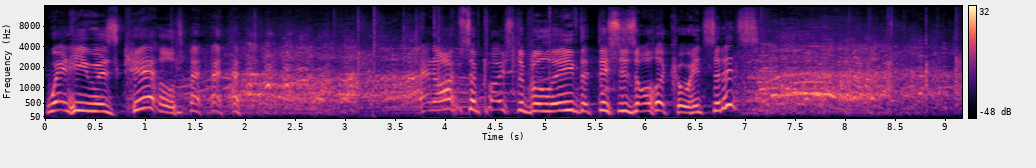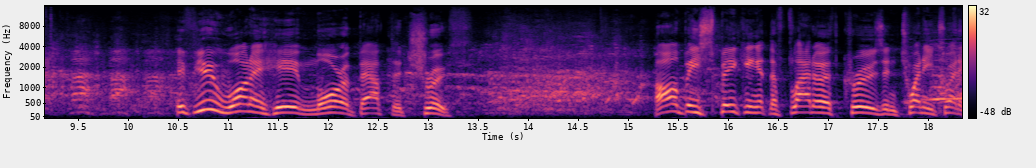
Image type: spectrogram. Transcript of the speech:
when he was killed. and I'm supposed to believe that this is all a coincidence? If you want to hear more about the truth, I'll be speaking at the Flat Earth Cruise in 2020.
